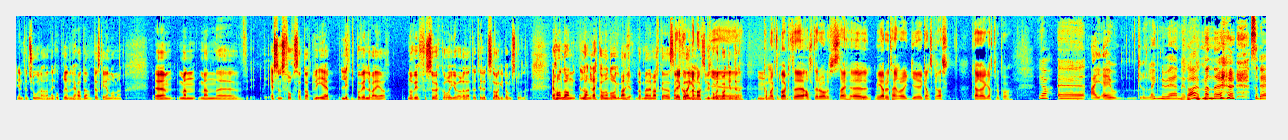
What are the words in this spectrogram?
intensjoner enn jeg opprinnelig hadde. Det skal jeg innrømme. Uh, men, men jeg syns fortsatt at vi er litt på ville veier når vi forsøker å gjøre dette til et slag i domstolene. Jeg har en lang, lang rekke andre argumenter, men jeg merker jeg snakket for lenge. Nok, så vi kommer tilbake til det. Mm. kommer nok tilbake til alt det du har lyst til å si. Mia, du tegner deg ganske raskt. Hva reagerte du på? Ja. Eh, nei, jeg er jo grunnleggende uenig, da. Men, eh, så det,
